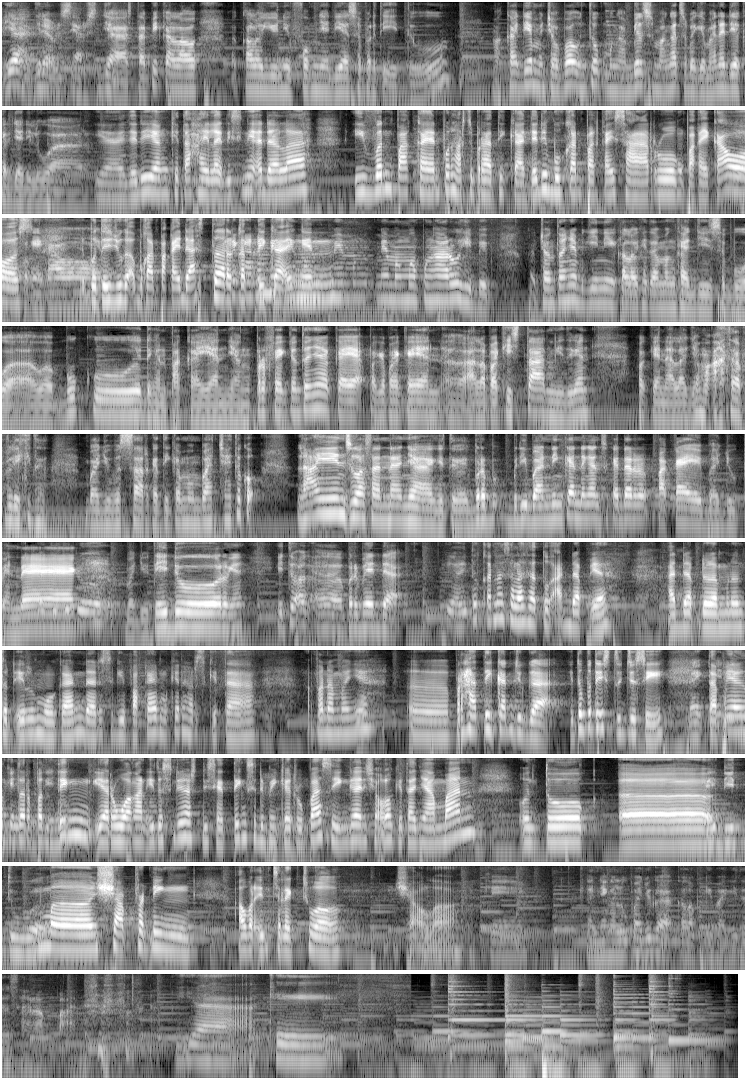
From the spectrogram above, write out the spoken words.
Ya, tidak mesti harus jas, tapi kalau kalau uniformnya dia seperti itu, maka dia mencoba untuk mengambil semangat sebagaimana dia kerja di luar. Ya, jadi yang kita highlight di sini adalah even pakaian pun harus diperhatikan. Jadi bukan pakai sarung, pakai kaos. Pakai kaos. Putih juga bukan pakai daster Kadang-kadang ketika memang- ingin memang memang mempengaruhi, Bib. Contohnya begini, kalau kita mengkaji sebuah buku dengan pakaian yang perfect, contohnya kayak pakai pakaian eh, ala Pakistan gitu kan. Pakaian ala jamaah tabligh gitu. Baju besar ketika membaca itu kok lain suasananya gitu. Ber- dibandingkan dengan sekadar pakai baju pendek, baju tidur, ya. Itu eh, berbeda. Ya itu karena salah satu adab ya Adab dalam menuntut ilmu kan Dari segi pakaian mungkin harus kita Apa namanya eh, Perhatikan juga Itu putih setuju sih Baik, Tapi yang mungkin terpenting Ya ruangan itu sendiri harus disetting sedemikian rupa Sehingga insya Allah kita nyaman Untuk work. Men-sharpening Our intellectual Insya Allah Oke. Dan jangan lupa juga kalau pagi-pagi itu sarapan. Iya Oke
